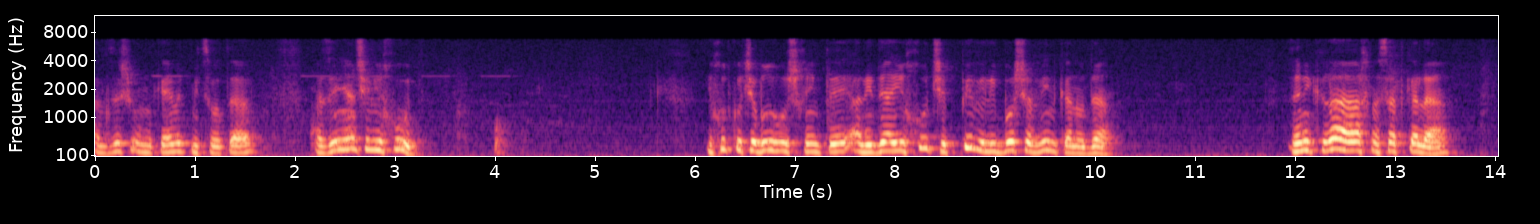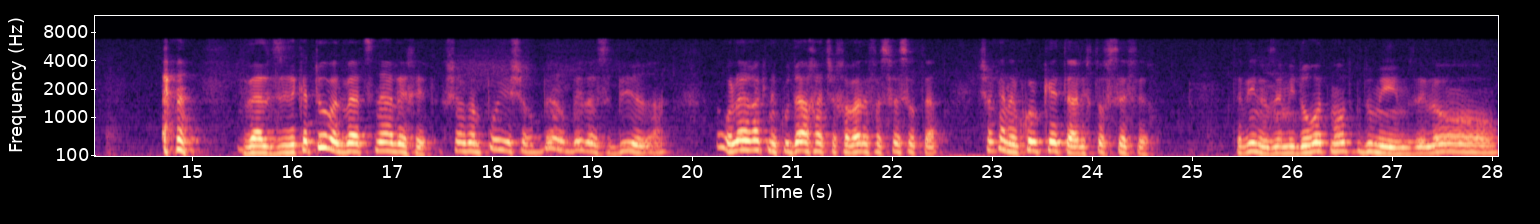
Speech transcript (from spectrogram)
על זה שהוא מקיים את מצוותיו, אז זה עניין של ייחוד. ייחוד קודשא בריחו ושכינתה על ידי הייחוד שפיו וליבו שווין כנודע. זה נקרא הכנסת כלה, ועל זה, זה כתוב על והצנע לכת. עכשיו גם פה יש הרבה הרבה להסביר? אולי רק נקודה אחת שחבל לפספס אותה. אפשר כאן על כל קטע לכתוב ספר. תבינו, זה מדורות מאוד קדומים, זה לא...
